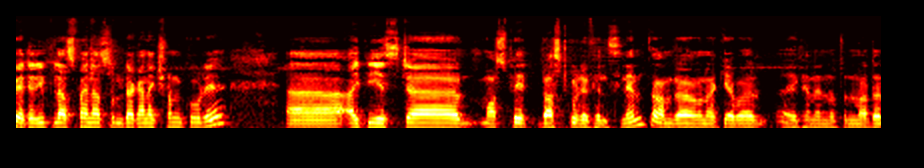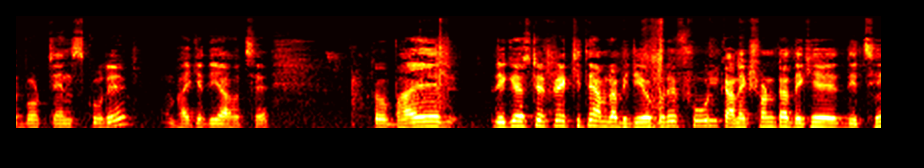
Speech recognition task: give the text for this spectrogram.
ব্যাটারি প্লাস মাইনাস উল্টা কানেকশন করে আইপিএসটা মসফেট বাস্ট করে ফেলছিলেন। তো আমরা ওনাকে আবার এখানে নতুন মাদারবোর্ড চেঞ্জ করে ভাইকে দেওয়া হচ্ছে। তো ভাইয়ের রিকোয়েস্টের প্রেক্ষিতে আমরা ভিডিও করে ফুল কানেকশনটা দেখে দিচ্ছি।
